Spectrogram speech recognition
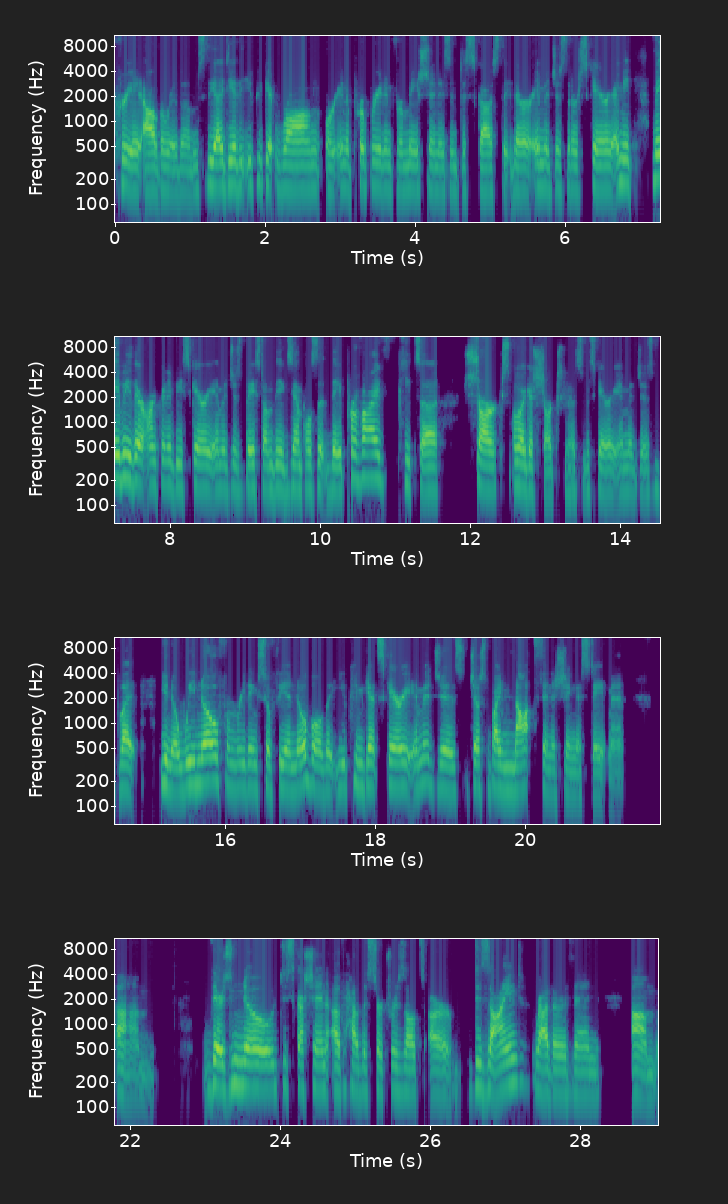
create algorithms. The idea that you could get wrong or inappropriate information isn't discussed. That there are images that are scary. I mean, maybe there aren't going to be scary images based on the examples that they provide. Pizza, sharks. Oh, I guess sharks could have some scary images, but you know, we know from reading Safiya Noble that you can get scary images just by not finishing a statement. Um, there's no discussion of how the search results are designed rather than um,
